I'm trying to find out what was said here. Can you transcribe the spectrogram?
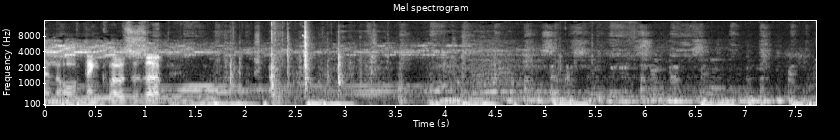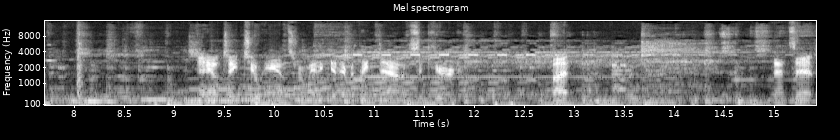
Then the whole thing closes up. And it'll take two hands for me to get everything down and secured. But that's it.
